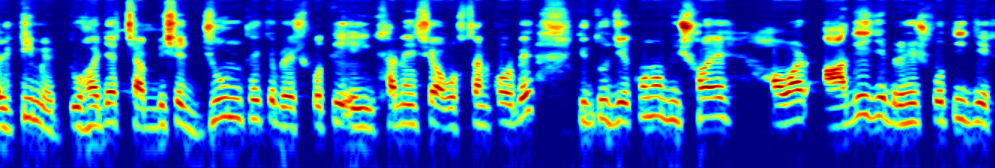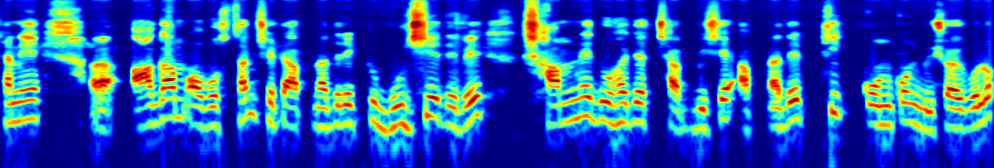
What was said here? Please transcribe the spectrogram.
আলটিমেট দু হাজার জুন থেকে বৃহস্পতি এইখানে এসে অবস্থান করবে। কিন্তু যে কোনো বিষয় হওয়ার আগে যে বৃহস্পতি যেখানে আগাম অবস্থান, সেটা আপনাদের একটু বুঝিয়ে দেবে সামনে দু হাজার আপনাদের ঠিক কোন কোন বিষয়গুলো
